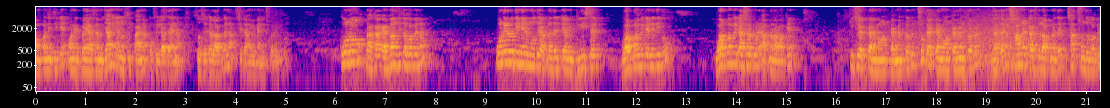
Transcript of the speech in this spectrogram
কোম্পানি থেকে অনেক ব্যয় আছে, আমি জানি এনওসি পায় না, কফিলরা দেয় না, তো সেটা লাগবে না, সেটা আমি ম্যানেজ করে নিব। কোনো টাকা অ্যাডভান্স দিতে হবে না। পনেরো দিনের মধ্যে আপনাদেরকে আমি গ্রিসের ওয়ার্ক পারমিট এনে দিব। ওয়ার্ক পারমিট আসার পরে আপনারা আমাকে কিছু একটা অ্যামাউন্ট পেমেন্ট করবেন, ছোট একটা অ্যামাউন্ট পেমেন্ট করবেন, যাতে আমি সামনের কাজগুলো আপনাদের স্বাচ্ছন্দ্যভাবে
